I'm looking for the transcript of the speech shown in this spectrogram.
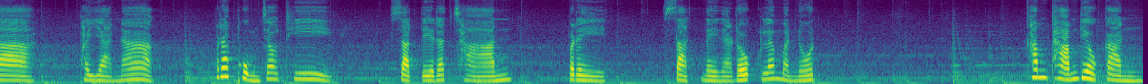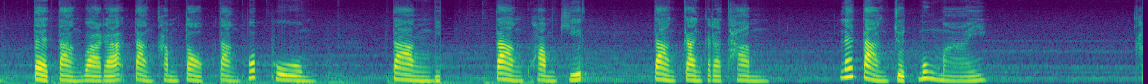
ดา พญานาค พระภูมิเจ้าที่ สัตว์เดรัจฉาน เปรต สัตว์ในนรกและมนุษย์คำถามเดียวกัน แต่ต่างวาระต่างคำตอบต่างภพภูมิ ต่างต่างความคิด ต่างการกระทำและต่างจุดมุ่งหมายค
